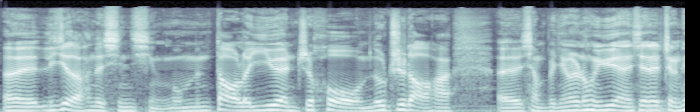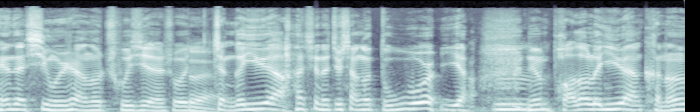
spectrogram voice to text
呃，理解到他的心情。我们到了医院之后，我们都知道哈，呃，像北京儿童医院现在整天在新闻上都出现说，整个医院啊，现在就像个毒窝一样。你们跑到了医院，可能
